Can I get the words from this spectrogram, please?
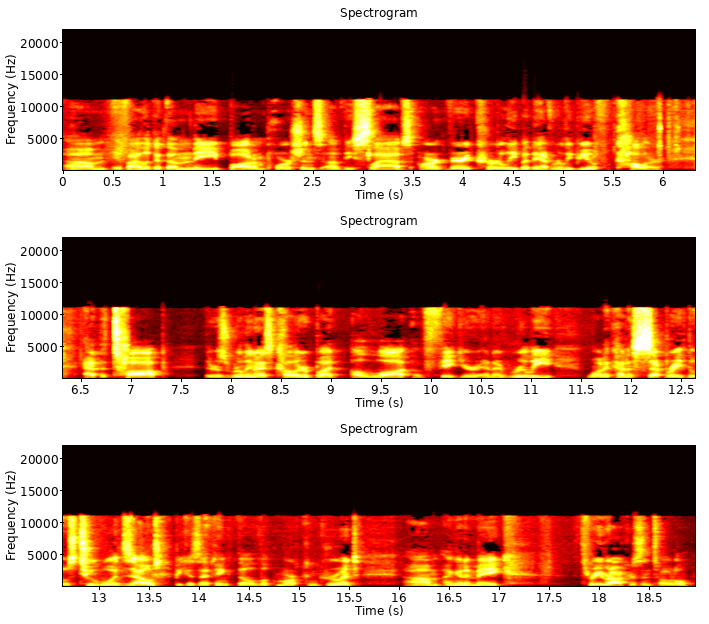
Um, if I look at them, the bottom portions of the slabs aren't very curly, but they have really beautiful color. At the top, there's really nice color, but a lot of figure, and I really want to kind of separate those two woods out because I think they'll look more congruent. Um, I'm going to make three rockers in total,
